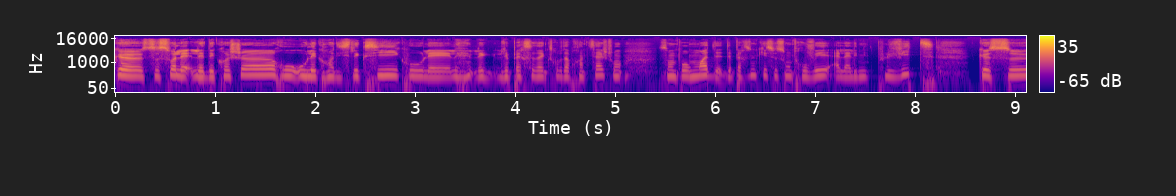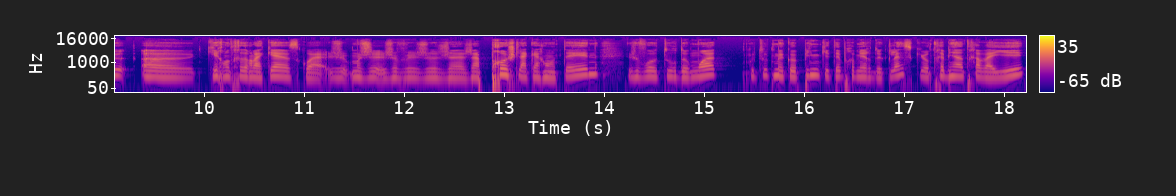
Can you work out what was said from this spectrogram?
que ce soit les, décrocheurs ou, les grands dyslexiques ou les, les, personnes avec troubles d'apprentissage sont, sont, pour moi des, personnes qui se sont trouvées à la limite plus vite que ceux euh, qui rentraient dans la case. Quoi. Moi, j'approche je, la quarantaine, je vois autour de moi que toutes mes copines qui étaient premières de classe, qui ont très bien travaillé,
